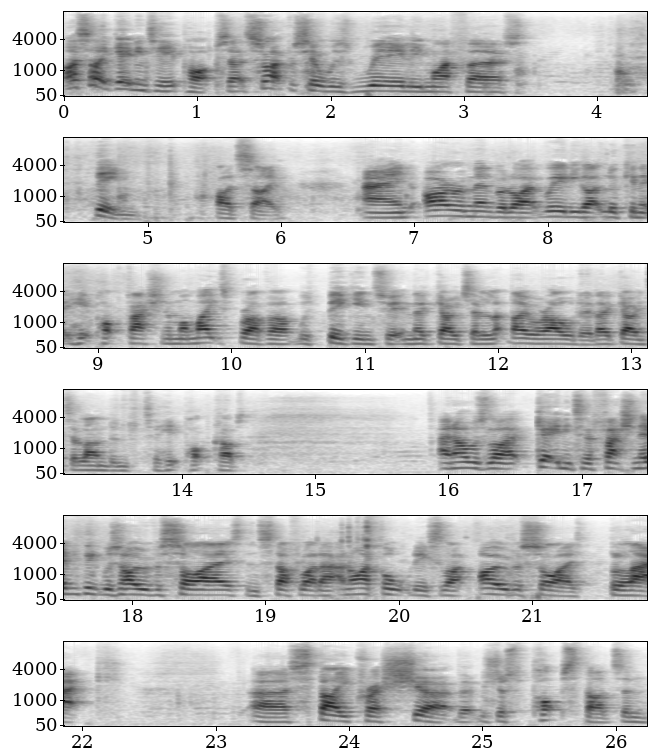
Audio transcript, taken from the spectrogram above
I started getting into hip hop. So Cypress Hill was really my first thing, I'd say. And I remember like really like looking at hip hop fashion. And my mate's brother was big into it, and they'd go to. They were older. They'd go into London to hip hop clubs. and I was like getting into the fashion. Everything was oversized and stuff like that. And I bought this like oversized black uh, stay press shirt that was just pop studs, and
